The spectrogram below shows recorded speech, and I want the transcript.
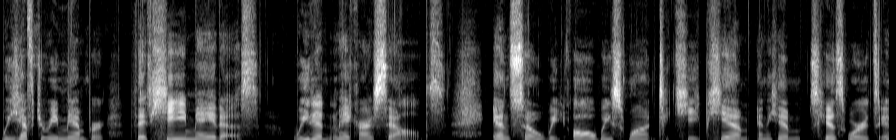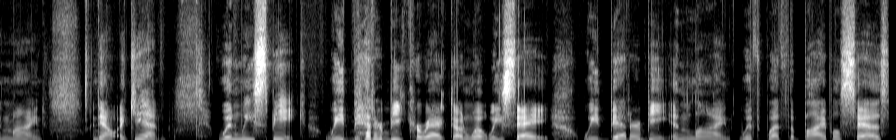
We have to remember that He made us we didn't make ourselves. And so we always want to keep him and him, his words in mind. Now, again, when we speak, we'd better be correct on what we say. We'd better be in line with what the Bible says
